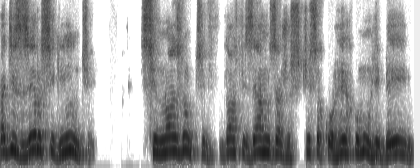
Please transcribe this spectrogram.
para dizer o seguinte: se nós não nós fizermos a justiça correr como um ribeiro,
